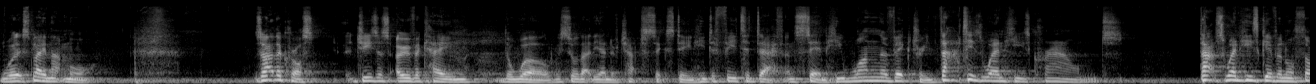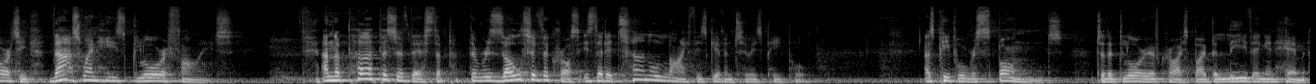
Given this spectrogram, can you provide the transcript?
We'll explain that more. So at the cross, Jesus overcame the world. We saw that at the end of chapter 16. He defeated death and sin. He won the victory. That is when he's crowned. That's when he's given authority. That's when he's glorified. And the purpose of this, the, the result of the cross, is that eternal life is given to his people. As people respond to the glory of Christ by believing in him,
